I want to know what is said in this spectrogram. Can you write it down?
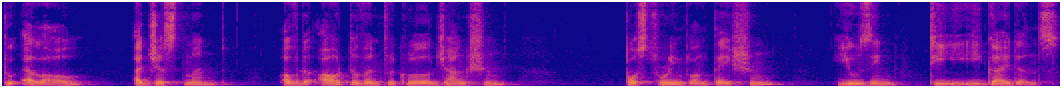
to allow adjustment of the ventricular junction post-reimplantation using TEE guidance.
